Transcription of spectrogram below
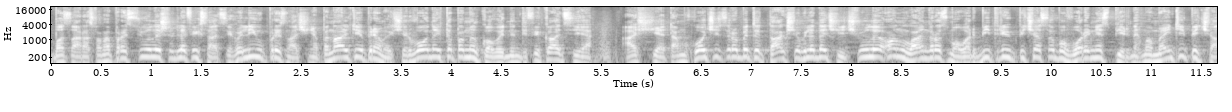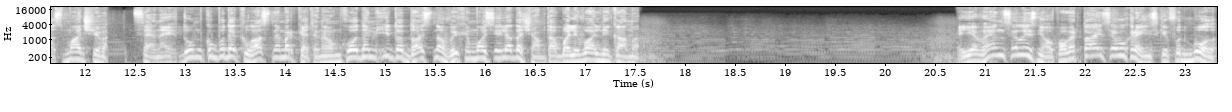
бо зараз вона працює лише для фіксації голів, призначення пенальті, прямих червоних та помилкової ідентифікації. А ще там хочуть зробити так, щоб глядачі чули онлайн розмов арбітрів під час обговорення спірних моментів під час матчів. Це, на їх думку, буде класним маркетинговим ходом і додасть нових емоцій глядачам та вболівальникам. Євген Селезньов повертається в український футбол.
